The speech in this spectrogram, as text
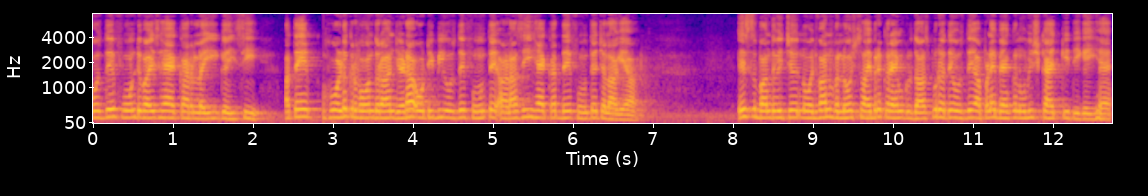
ਉਸ ਦੇ ਫੋਨ ਡਿਵਾਈਸ ਹੈਕ ਕਰ ਲਈ ਗਈ ਸੀ ਅਤੇ ਹੋਲਡ ਕਰਵਾਉਣ ਦੌਰਾਨ ਜਿਹੜਾ OTP ਉਸ ਦੇ ਫੋਨ ਤੇ ਆਣਾ ਸੀ ਹੈਕਰ ਦੇ ਫੋਨ ਤੇ ਚਲਾ ਗਿਆ। ਇਸ ਸਬੰਧ ਵਿੱਚ ਨੌਜਵਾਨ ਵੱਲੋਂ ਸਾਈਬਰ ਕ੍ਰਾਈਮ ਗੁਰਦਾਸਪੁਰ ਅਤੇ ਉਸ ਦੇ ਆਪਣੇ ਬੈਂਕ ਨੂੰ ਵੀ ਸ਼ਿਕਾਇਤ ਕੀਤੀ ਗਈ ਹੈ।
